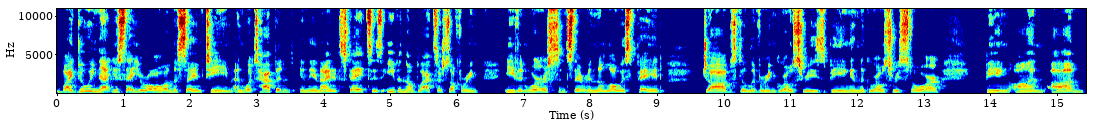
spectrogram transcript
by doing that, you say you're all on the same team. And what's happened in the United States is even though blacks are suffering even worse since they're in the lowest paid jobs, delivering groceries, being in the grocery store, being on um,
